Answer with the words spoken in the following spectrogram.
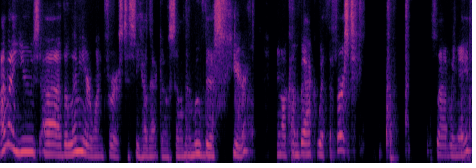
I'm going to use uh, the linear one first to see how that goes. So I'm going to move this here and I'll come back with the first slab we made.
